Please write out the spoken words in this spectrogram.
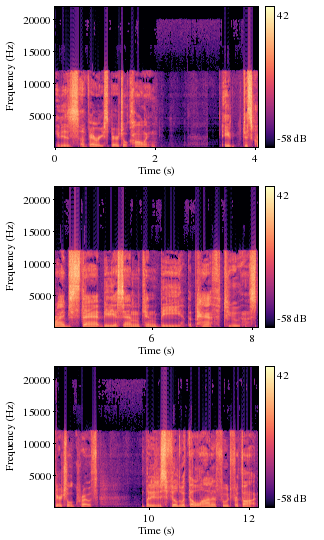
it is a very spiritual calling. It describes that BDSM can be the path to spiritual growth, but it is filled with a lot of food for thought.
